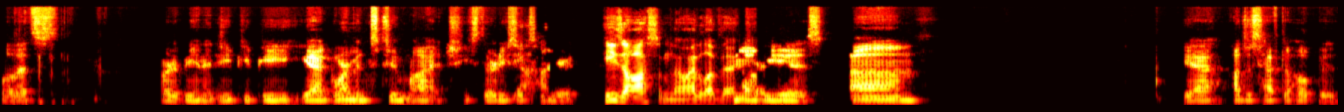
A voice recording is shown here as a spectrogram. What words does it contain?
Well, that's part of being a GPP. Yeah, Gorman's too much. He's thirty six hundred. He's awesome though. I love that. No, kid. he is. Um, yeah, I'll just have to hope it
